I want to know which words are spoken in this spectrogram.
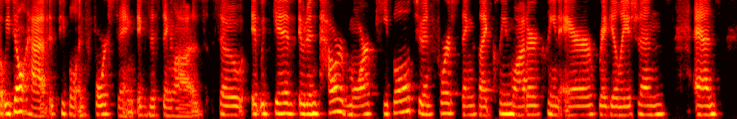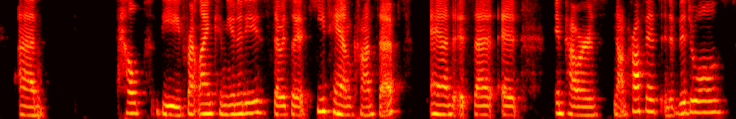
what we don't have is people enforcing existing laws. So it would give, it would empower more people to enforce things like clean water, clean air regulations, and um, help the frontline communities. So it's a qui tam concept, and it said it empowers nonprofits, individuals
